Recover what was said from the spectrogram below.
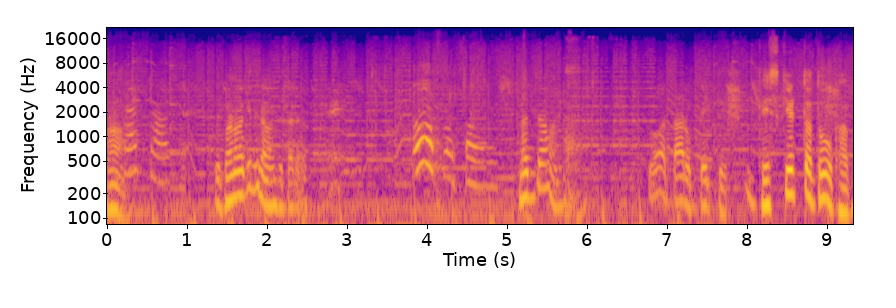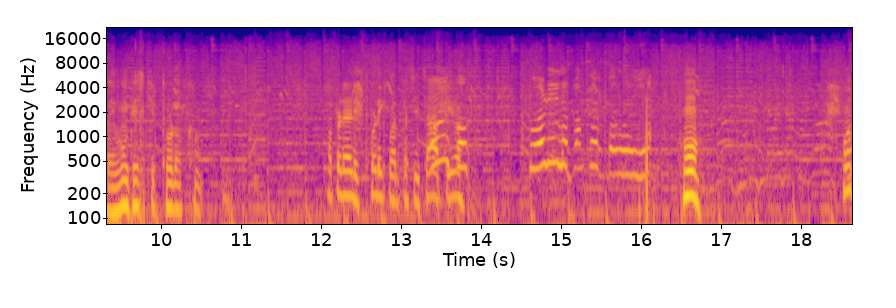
હા. તું ભણવા કીધી જવાનું છે તારે? નથી જવાનું? તો આ તારું પેટી બિસ્કિટ તો તું ખા ભાઈ હું બિસ્કિટ થોડોક ખાઉં આપણે અડી થોડીક વાર પછી ચા પીવા. થોડીને પકડતો હોય હું? હું?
